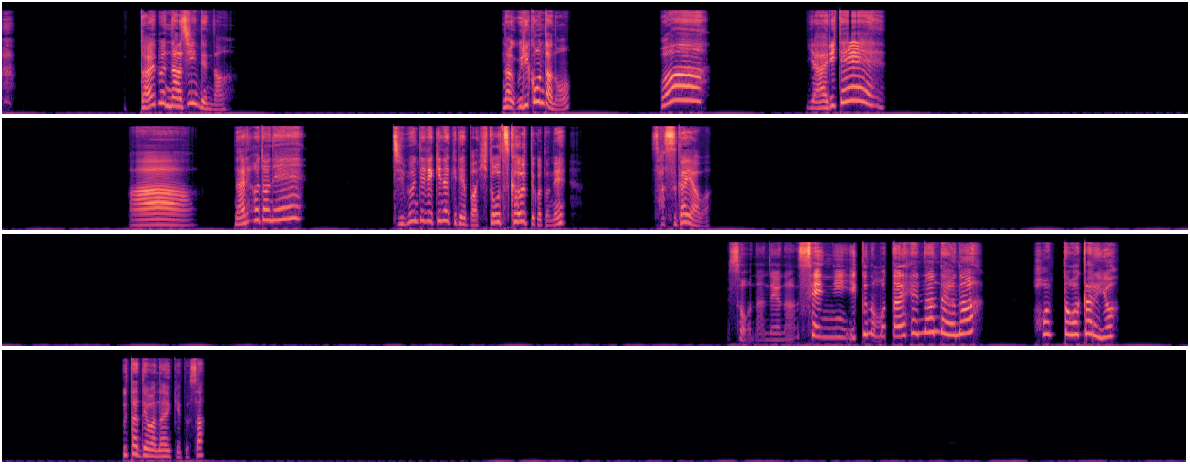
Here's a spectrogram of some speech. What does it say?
だいぶ馴染んでんな。な、売り込んだの？わあやりてえああ、なるほどね。自分でできなければ人を使うってことね。さすがやわ。そうなんだよな。千人行くのも大変なんだよな。ほんとわかるよ。歌ではないけどさ。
